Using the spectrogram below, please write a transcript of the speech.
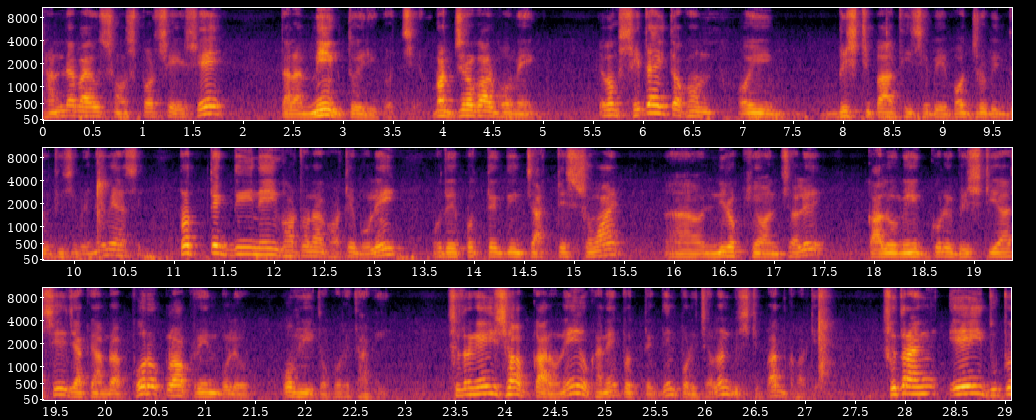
ঠান্ডা বায়ুর সংস্পর্শে এসে তারা মেঘ তৈরি করছে, বজ্রগর্ভ মেঘ। এবং সেটাই তখন ওই বৃষ্টিপাত হিসেবে, বজ্রবিদ্যুৎ হিসেবে নেমে আসে। প্রত্যেক দিন এই ঘটনা ঘটে বলেই ওদের প্রত্যেক দিন চারটের সময় নিরক্ষীয় অঞ্চলে কালো মেঘ করে বৃষ্টি আসে, যাকে আমরা ফোর ও ক্লক রেন বলেও অভিহিত করে থাকি। সুতরাং এই সব কারণেই ওখানে প্রত্যেক দিন পরিচালন বৃষ্টিপাত ঘটে। সুতরাং এই দুটো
